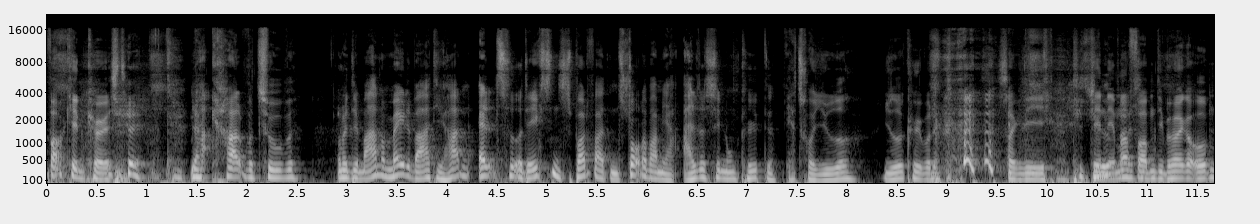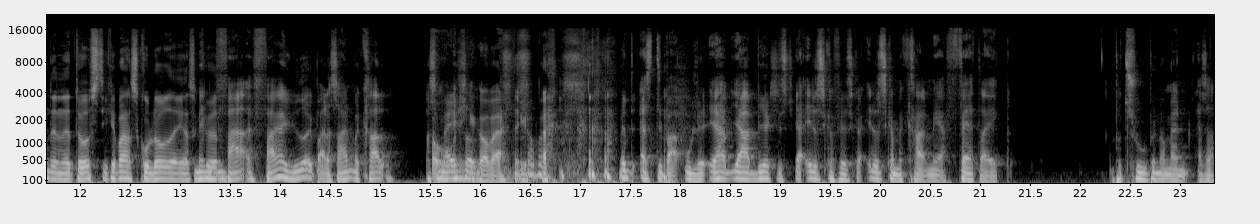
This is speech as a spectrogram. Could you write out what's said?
fucking cursed. Ja. Karl på tube. Men det er meget normalt bare, de har den altid, og det er ikke sådan en Spotify, den står der bare, men jeg har aldrig set nogen købe det. Jeg tror jyder. Jyder køber det. så kan de, det er nemmere for dem. De behøver ikke at åbne den her dåse. De kan bare skrue låget af og så køre Men den. far, fanger jyder ikke bare deres egen makrel? Og Oh, smage det kan godt være. Det kan godt være. Men altså, det er bare ulæ. Jeg, jeg er virkelig, jeg elsker fisk, og elsker makrel, men jeg fatter ikke på tube, når man, altså,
